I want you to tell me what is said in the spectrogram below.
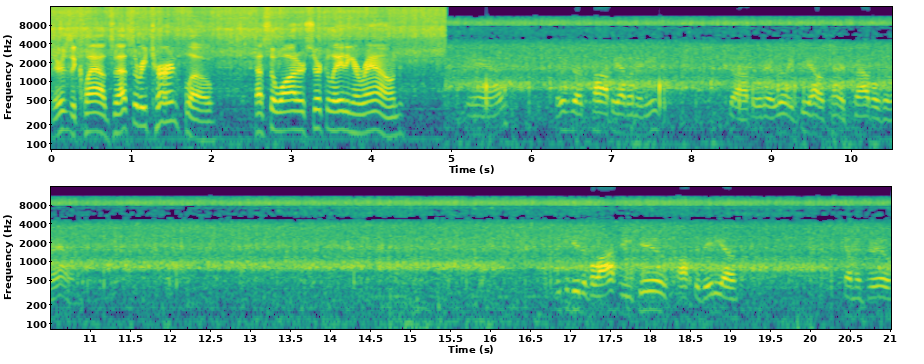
There's the cloud. So that's the return flow. That's the water circulating around. And there's the top we have underneath. So we're going to really see how it kind of travels around. We can do the velocity too off the video coming through.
